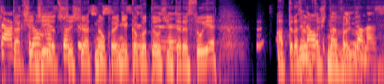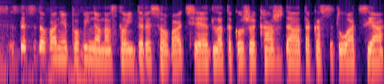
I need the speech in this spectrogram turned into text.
Tak, tak się dzieje od 6 lat na Ukrainie, kogo to już interesuje. A teraz no, coś nowego? Nas, zdecydowanie powinno nas to interesować, e, dlatego że każda taka sytuacja,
